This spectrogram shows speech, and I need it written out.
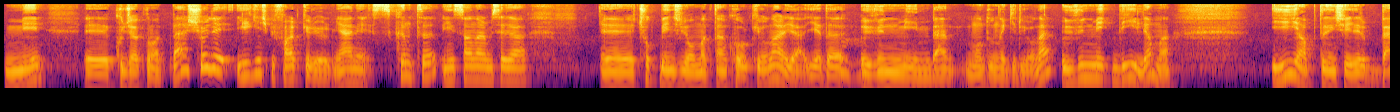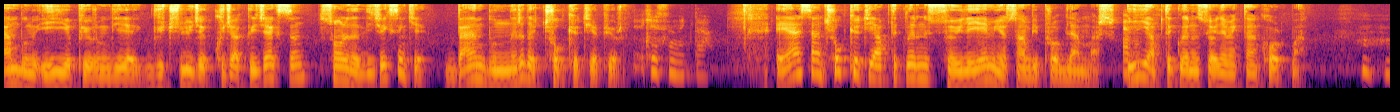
mi e, kucaklamak. Ben şöyle ilginç bir fark görüyorum. Yani sıkıntı insanlar mesela e, çok bencil olmaktan korkuyorlar ya ya da hı hı. övünmeyeyim ben moduna giriyorlar. Övünmek değil ama iyi yaptığın şeyleri ben bunu iyi yapıyorum diye güçlüce kucaklayacaksın. Sonra da diyeceksin ki ben bunları da çok kötü yapıyorum. Kesinlikle. Eğer sen çok kötü yaptıklarını söyleyemiyorsan bir problem var. Evet. İyi yaptıklarını söylemekten korkma. Hı hı.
